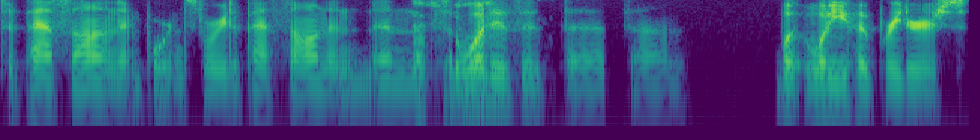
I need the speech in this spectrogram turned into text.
to pass on, important story to pass on. And and so, what is it that um, what what do you hope readers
